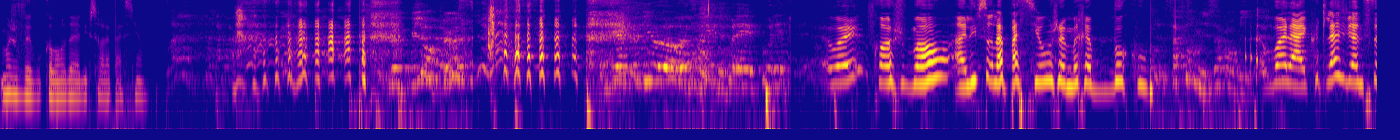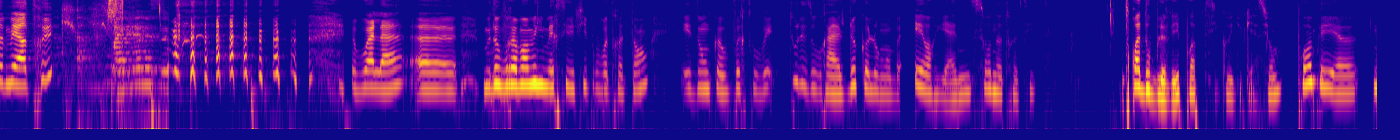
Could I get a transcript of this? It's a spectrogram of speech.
moi, je vais vous commander un livre sur la passion. oui, on peut aussi. Bienvenue aux pour les, pour les oui, franchement, un livre sur la passion, j'aimerais beaucoup. Ça fourmille, ça fourmille. Voilà, écoute, là, je viens de semer un truc. voilà. Euh, donc, vraiment, mille merci les filles pour votre temps. Et donc, vous pouvez retrouver tous les ouvrages de Colombe et Oriane sur notre site www.psychoéducation.be.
